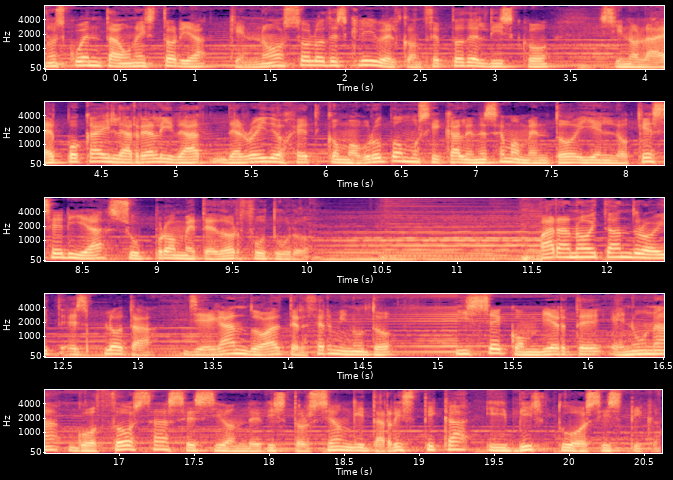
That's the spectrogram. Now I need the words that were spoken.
nos cuenta una historia que no solo describe el concepto del disco, sino la época y la realidad de Radiohead como grupo musical en ese momento y en lo que sería su prometedor futuro. Paranoid Android explota, llegando al tercer minuto, y se convierte en una gozosa sesión de distorsión guitarrística y virtuosística.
